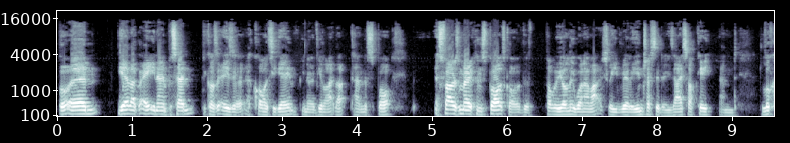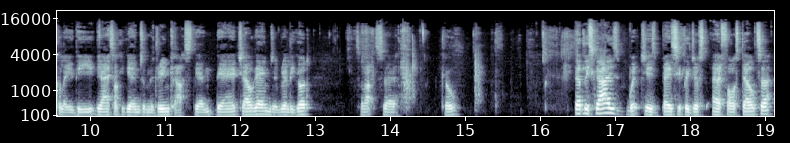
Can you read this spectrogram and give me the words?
But um, yeah, that got 89% because it is a, a, quality game, you know, if you like that kind of sport as far as American sports go, the probably the only one I'm actually really interested in is ice hockey. And luckily, the, the ice hockey games on the Dreamcast, the, the NHL games, are really good. So that's uh, cool. Deadly Skies, which is basically just Air Force Delta,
